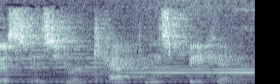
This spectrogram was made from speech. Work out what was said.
This is your captain speaking.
